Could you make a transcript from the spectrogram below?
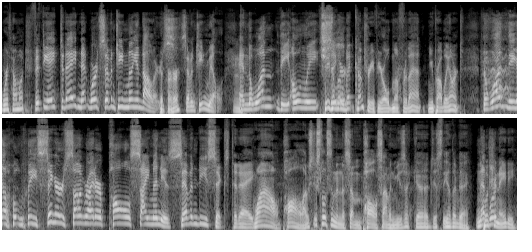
worth how much? 58 today, net worth $17 million. Good for her. 17 mil. Hmm. And the one, the only She's singer, a little bit country if you're old enough for that. You probably aren't. The one, the only singer songwriter Paul Simon is 76 today. Wow, Paul. I was just listening to some Paul Simon music uh, just the other day. Net Pushing worth, eighty.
